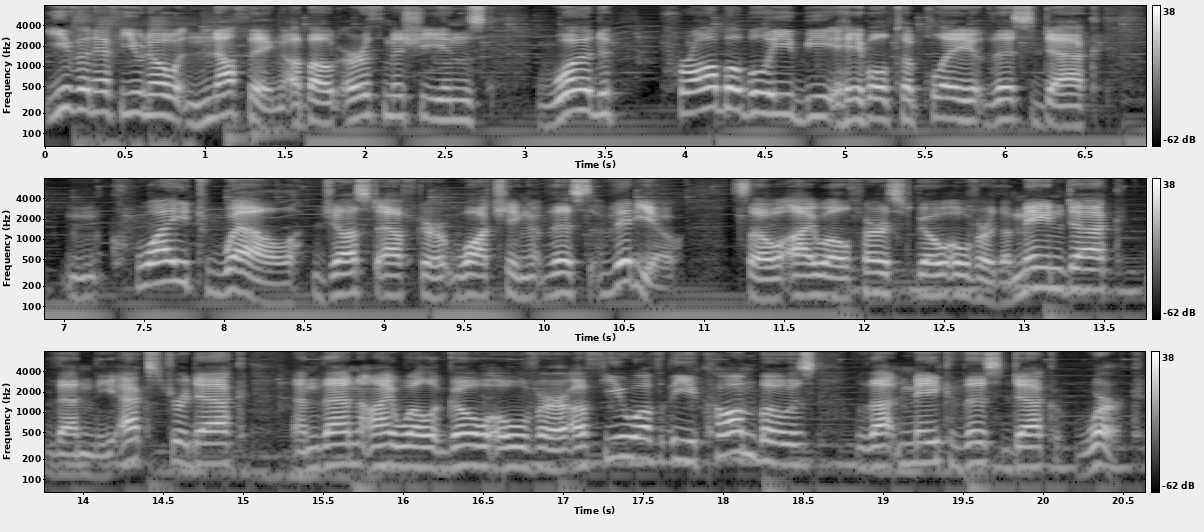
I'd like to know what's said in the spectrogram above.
even if you know nothing about Earth Machines, would probably be able to play this deck quite well just after watching this video. So I will first go over the main deck, then the extra deck, and then I will go over a few of the combos that make this deck work.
